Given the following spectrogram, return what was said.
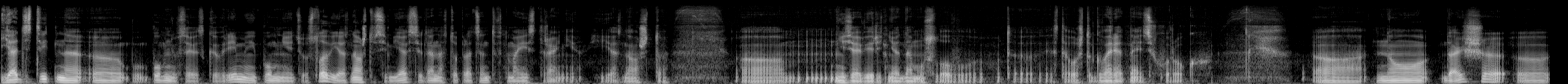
Я действительно э, помню в советское время и помню эти условия. Я знал, что семья всегда на 100% на моей стороне. Я знал, что э, нельзя верить ни одному слову вот, э, из того, что говорят на этих уроках. Э, но дальше э,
